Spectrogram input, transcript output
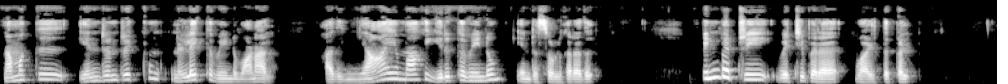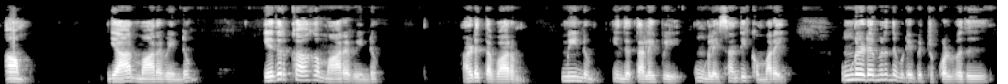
நமக்கு என்றென்றைக்கும் நிலைக்க வேண்டுமானால் அது நியாயமாக இருக்க வேண்டும் என்று சொல்கிறது. பின்பற்றி வெற்றி பெற வாழ்த்துக்கள். ஆம். யார் மாற வேண்டும்? எதற்காக மாற வேண்டும்? அடுத்த வாரம் மீண்டும் இந்த தலைப்பில் உங்களை சந்திக்கும் வரை உங்களிடமிருந்து விடைபெற்றுக் கொள்வது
